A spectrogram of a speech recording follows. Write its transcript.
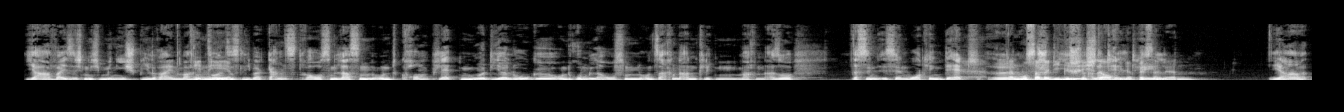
ja, weiß ich nicht, Minispiel reinmachen, Nee, nee. sollen sie es lieber ganz draußen lassen und komplett nur Dialoge und rumlaufen und Sachen anklicken machen. Also das sind, ist ja ein Walking Dead. Äh, Dann muss aber die Spiel à Geschichte auch wieder besser werden. Ja,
